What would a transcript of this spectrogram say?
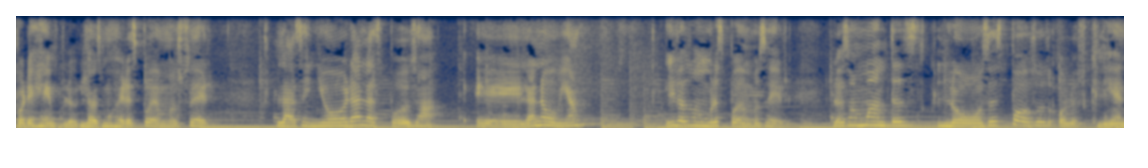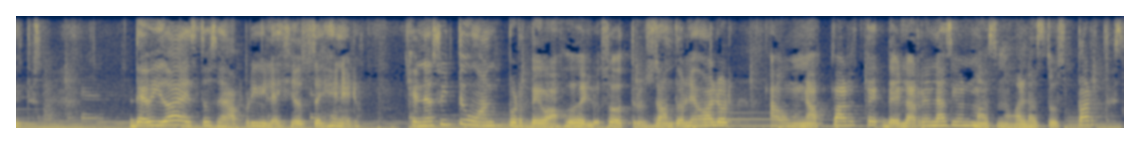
Por ejemplo, las mujeres podemos ser la señora, la esposa, eh, la novia y los hombres podemos ser los amantes, los esposos o los clientes. Debido a esto se da privilegios de género que nos sitúan por debajo de los otros, dándole valor a una parte de la relación más no a las dos partes.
